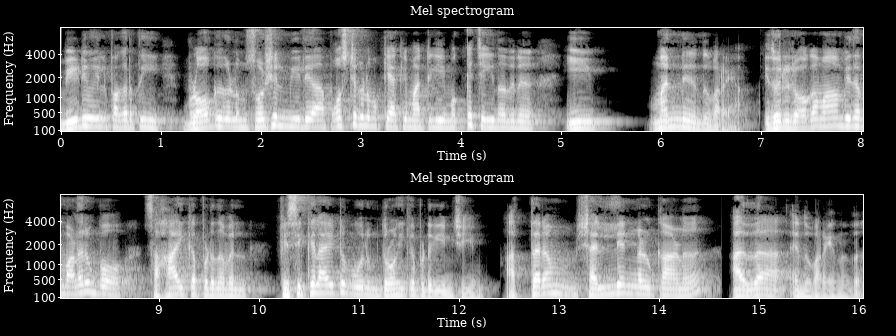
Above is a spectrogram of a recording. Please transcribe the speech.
വീഡിയോയിൽ പകർത്തി വ്ളോഗുകളും സോഷ്യൽ മീഡിയ പോസ്റ്റുകളും ഒക്കെ ആക്കി മാറ്റുകയും ഒക്കെ ചെയ്യുന്നതിന് ഈ മന്ന് എന്ന് പറയാം. ഇതൊരു രോഗമാം വിധം വളരുമ്പോൾ സഹായിക്കപ്പെടുന്നവൻ ഫിസിക്കലായിട്ട് പോലും ദ്രോഹിക്കപ്പെടുകയും ചെയ്യും. അത്തരം ശല്യങ്ങൾക്കാണ് അത എന്ന് പറയുന്നത്.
